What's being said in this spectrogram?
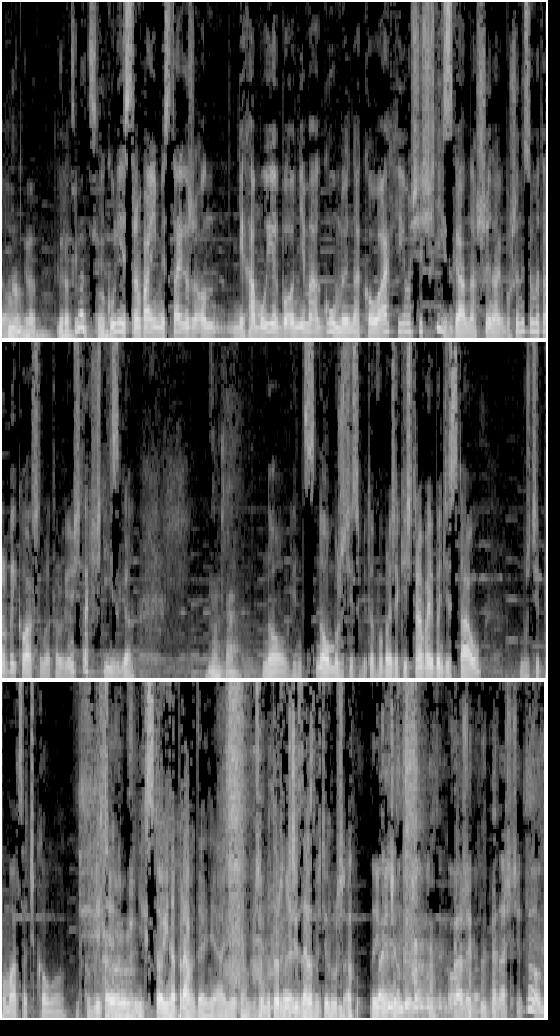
No. No. Gra gratulacje. Ogólnie z tramwajem jest tak, że on nie hamuje, bo on nie ma gumy na kołach i on się ślizga na szynach, bo szyny są metalowe i koła są metalowe i on się tak ślizga. No tak. No, więc no, możecie sobie to wyobrazić. Jakiś tramwaj będzie stał, możecie pomacać koło. Tylko wiecie, niech stoi naprawdę, nie? A nie tam, że motorniczy zaraz będzie ruszał. No i wiecie, on waży kilkanaście ton,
